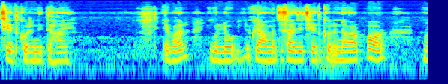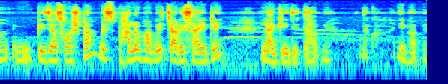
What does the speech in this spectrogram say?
ছেদ করে নিতে হয়। এবার এগুলো চামচের সাহায্যে ছেদ করে নেওয়ার পর উম, পিৎজা সসটা বেশ ভালোভাবে চারি সাইডে লাগিয়ে দিতে হবে। দেখুন এইভাবে।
